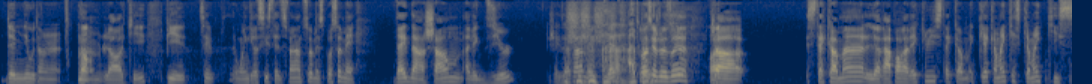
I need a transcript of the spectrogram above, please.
dominer autant un- Non. un- le hockey. Puis, tu sais, Wayne Gretzky, c'était différent de ça, mais c'est pas ça. Mais d'être dans la chambre avec Dieu, j'exagère, mais tu vois ce que je veux dire? Genre, c'était comment le rapport avec lui? C'était comme, comment, qu'est-ce- comment il se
